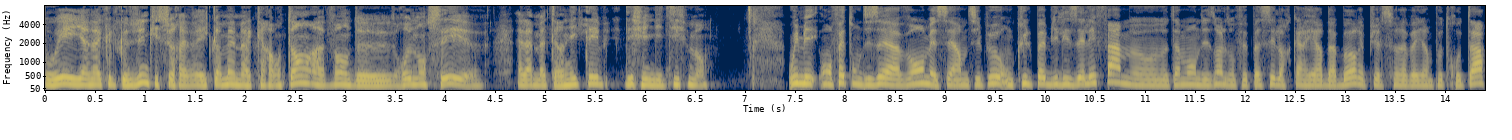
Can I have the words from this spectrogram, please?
Oui, il y en a quelques-unes qui se réveillent quand même à 40 ans avant de renoncer euh, à la maternité définitivement. Oui, mais en fait, on disait avant, mais c'est un petit peu, on culpabilisait les femmes, euh, notamment en disant elles ont fait passer leur carrière d'abord et puis elles se réveillent un peu trop tard.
